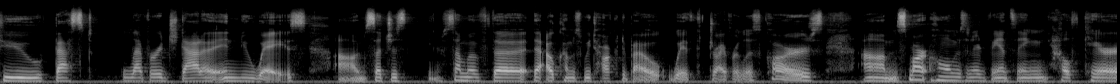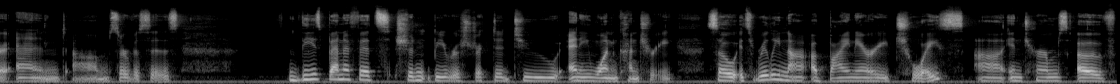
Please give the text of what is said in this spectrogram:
to best leverage data in new ways, um, such as you know, some of the, the outcomes we talked about with driverless cars, um, smart homes, and advancing healthcare and um, services. These benefits shouldn't be restricted to any one country. So it's really not a binary choice uh, in terms of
